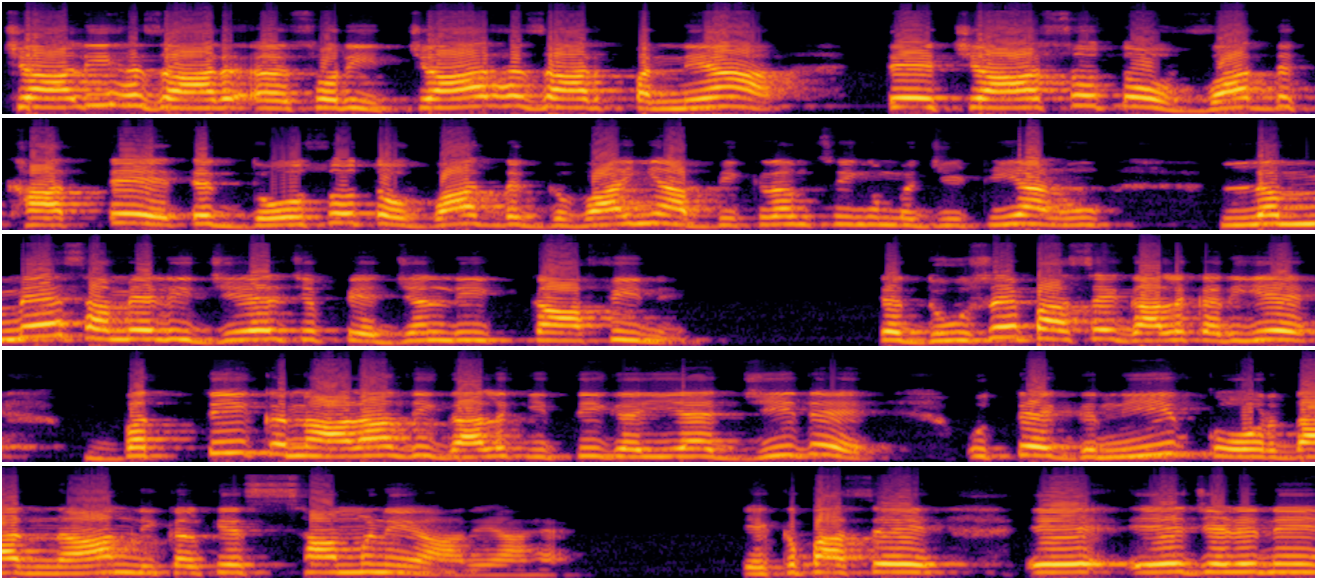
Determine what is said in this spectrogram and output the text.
40000 ਸੌਰੀ 4000 ਪੰਨਿਆਂ ਤੇ 400 ਤੋਂ ਵੱਧ ਖਾਤੇ ਤੇ 200 ਤੋਂ ਵੱਧ ਗਵਾਹੀਆਂ ਵਿਕਰਮ ਸਿੰਘ ਮਜੀਠੀਆ ਨੂੰ ਲੰਮੇ ਸਮੇਂ ਲਈ ਜੇਲ੍ਹ 'ਚ ਭੇਜਣ ਲਈ ਕਾਫੀ ਨੇ। ਤੇ ਦੂਸਰੇ ਪਾਸੇ ਗੱਲ ਕਰੀਏ 32 ਕਨਾਲਾਂ ਦੀ ਗੱਲ ਕੀਤੀ ਗਈ ਹੈ, ਜਿਹਦੇ ਉੱਤੇ ਗਨੀਵ ਕੌਰ ਦਾ ਨਾਮ ਨਿਕਲ ਕੇ ਸਾਹਮਣੇ ਆ ਰਿਹਾ ਹੈ। ਇੱਕ ਪਾਸੇ ਇਹ ਇਹ ਜਿਹੜੇ ਨੇ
